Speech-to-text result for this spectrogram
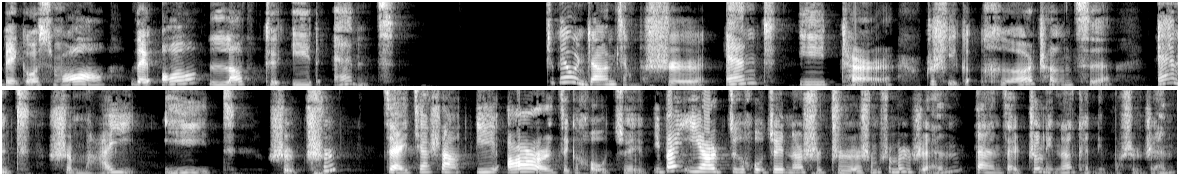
Big or small, they all love to eat ants. 这篇文章讲的是 ant eater，这是一个合成词。ant 是蚂蚁，eat 是吃，再加上 er 这个后缀。一般 er 这个后缀呢是指什么什么人，但在这里呢肯定不是人，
